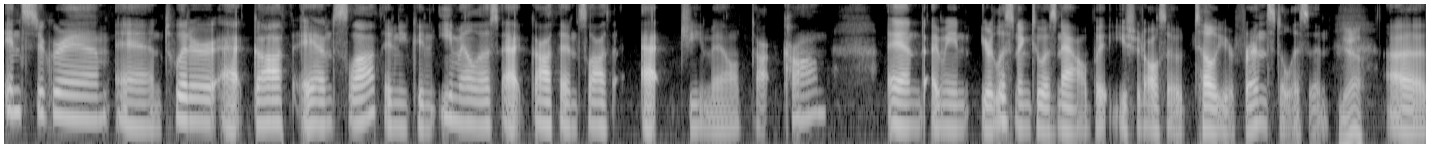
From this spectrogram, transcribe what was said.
Instagram and Twitter at Goth and Sloth, and you can email us at gothandsloth at gmail.com. And I mean, you're listening to us now, but you should also tell your friends to listen. Yeah. Uh,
